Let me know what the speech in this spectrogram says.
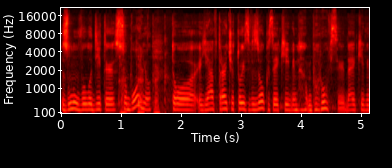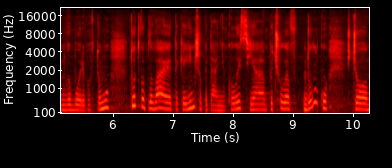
злу володіти собою, так, так. то я втрачу той зв'язок, за який він боровся, да, який він виборював. Тому тут випливає таке інше питання. Колись я почула думку, що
